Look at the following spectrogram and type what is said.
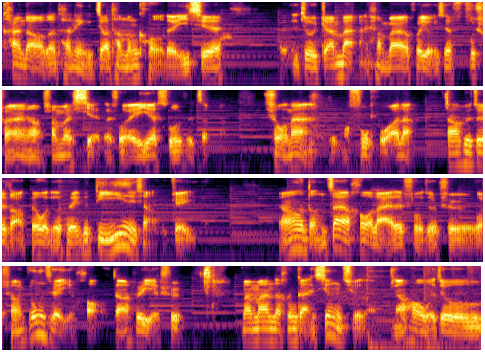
看到了他那个教堂门口的一些就展板上边会有一些浮船，然后上面写的说：“哎，耶稣是怎么受难、怎么复活的。”当时最早给我留下一个第一印象是这一，然后等再后来的时候，就是我上中学以后，当时也是慢慢的很感兴趣了，然后我就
